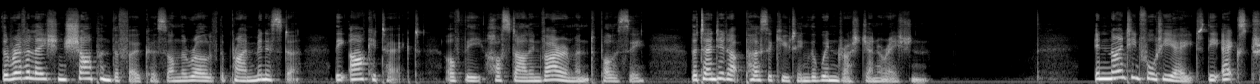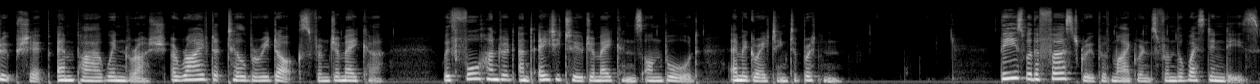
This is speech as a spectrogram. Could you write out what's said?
The revelation sharpened the focus on the role of the Prime Minister, the architect of the hostile environment policy that ended up persecuting the Windrush generation. In 1948, the ex troop ship Empire Windrush arrived at Tilbury Docks from Jamaica, with 482 Jamaicans on board emigrating to Britain. These were the first group of migrants from the West Indies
